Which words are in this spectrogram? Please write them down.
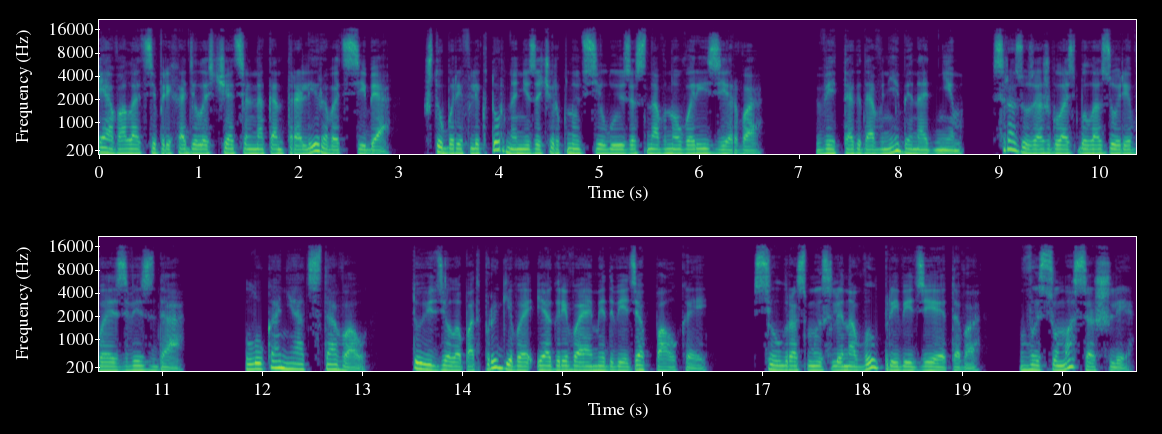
и Авалатте приходилось тщательно контролировать себя, чтобы рефлекторно не зачерпнуть силу из основного резерва. Ведь тогда в небе над ним сразу зажглась была зоревая звезда. Лука не отставал, то и дело подпрыгивая и огревая медведя палкой. Силграс мысленно выл при виде этого. «Вы с ума сошли?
